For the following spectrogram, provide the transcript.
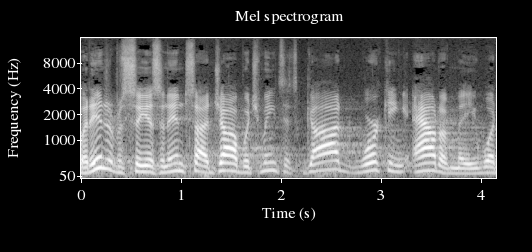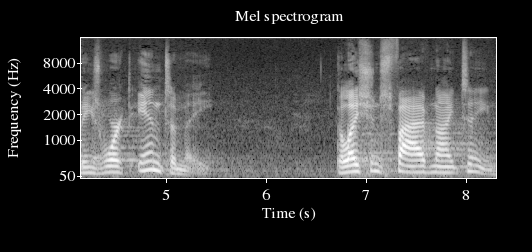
But intimacy is an inside job, which means it's God working out of me what He's worked into me. Galatians 5:19.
